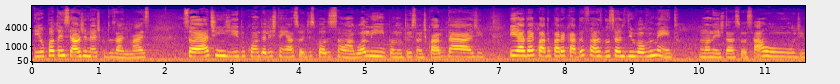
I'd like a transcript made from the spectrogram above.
E o potencial genético dos animais só é atingido quando eles têm à sua disposição água limpa, nutrição de qualidade e adequada para cada fase do seu desenvolvimento, o manejo da sua saúde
